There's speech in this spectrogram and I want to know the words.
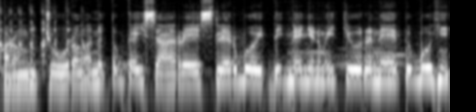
parang itsurang ano to guys sa wrestler boy. Tingnan nyo naman itsura na ito boy.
